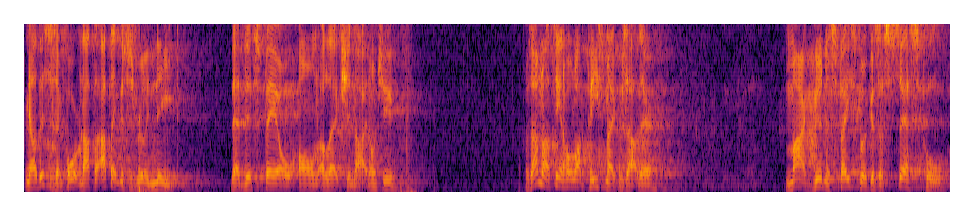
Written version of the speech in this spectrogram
Now, this is important. I, th- I think this is really neat that this fell on election night, don't you? Because I'm not seeing a whole lot of peacemakers out there. My goodness, Facebook is a cesspool.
